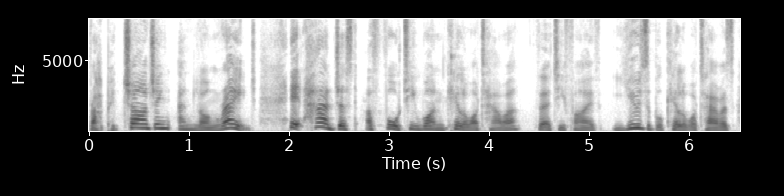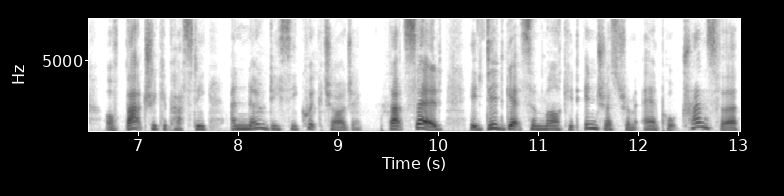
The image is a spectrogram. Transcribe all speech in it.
rapid charging and long range. It had just a 41 kilowatt hour, 35 usable kilowatt hours of battery capacity and no DC quick charging. That said, it did get some market interest from airport transfer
